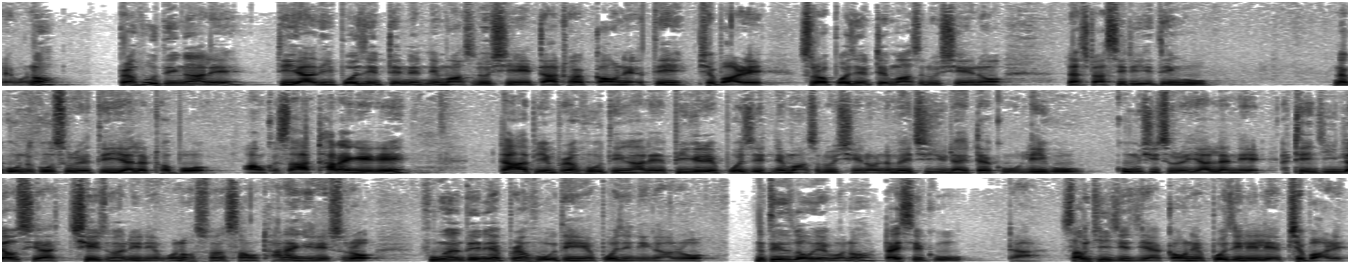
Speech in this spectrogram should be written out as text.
တယ်ဗောနော် Brentford အသင်းကလည်းဒီယာဒီပွဲစဉ်1နဲ့2မှာဆိုလို့ရှိရင်တာထွက်ကောင်းတဲ့အသင်းဖြစ်ပါတယ်ဆိုတော့ပွဲစဉ်1မှာဆိုလို့ရှိရင်တော့ Leicester City အသင်းကိုနှစ်ကိုးနှစ်ကိုးဆိုတဲ့တေးရလက်ထွက်ပေါ်အောင်ကစားထားနိုင်ခဲ့တယ်ဒါအပြင် Brentford အသင်းကလည်းပြီးခဲ့တဲ့ပွဲစဉ်နှစ်မှာဆိုလို့ရှိရင်တော့နာမည်ကြီး United ကို၄ဂိုးဂိုးမရှိဆိုတဲ့ရလက်နဲ့အထင်ကြီးလောက်စရာခြေစွမ်းတွေနဲ့ပေါ့နော်စွမ်းဆောင်ထားနိုင်ခဲ့တယ်ဆိုတော့ Fulham အသင်းနဲ့ Brentford အသင်းရဲ့ပွဲစဉ်လေးကတော့ နှစ်သင်းစလုံးရဲ့ပေါ့နော်တိုက်စစ်ကိုဒါစောင့်ကြည့်ခြင်းစရာကောင်းတဲ့ပွဲစဉ်လေးလည်းဖြစ်ပါတယ်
